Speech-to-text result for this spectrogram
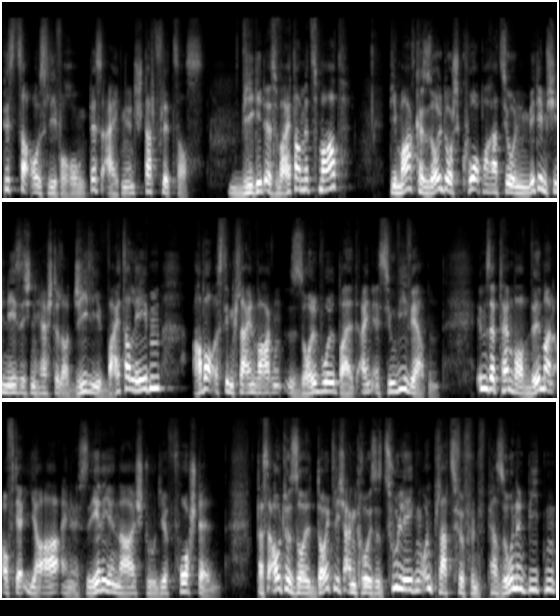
bis zur Auslieferung des eigenen Stadtflitzers. Wie geht es weiter mit Smart? Die Marke soll durch Kooperation mit dem chinesischen Hersteller Geely weiterleben, aber aus dem Kleinwagen soll wohl bald ein SUV werden. Im September will man auf der IAA eine seriennahe Studie vorstellen. Das Auto soll deutlich an Größe zulegen und Platz für fünf Personen bieten.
